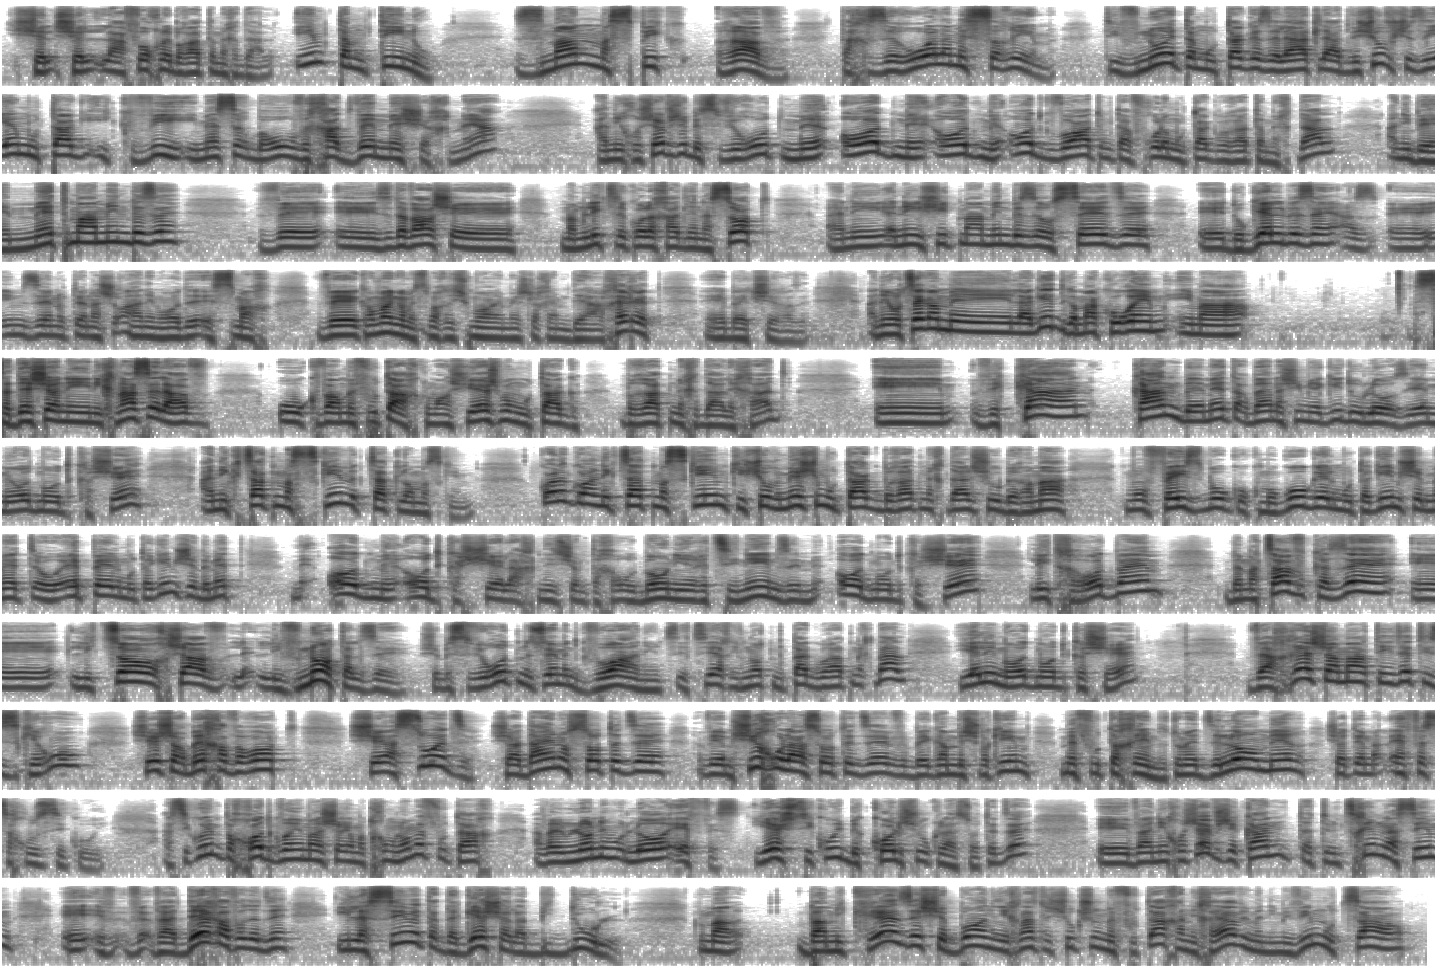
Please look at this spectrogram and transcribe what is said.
של, של להפוך לברירת המחדל. אם תמתינו זמן מספיק רב, תחזרו על המסרים, תבנו את המותג הזה לאט לאט, ושוב, שזה יהיה מותג עקבי עם מסר ברור וחד ומשכנע, אני חושב שבסבירות מאוד מאוד מאוד גבוהה אתם תהפכו למותג ברירת המחדל. אני באמת מאמין בזה, וזה דבר שממליץ לכל אחד לנסות. אני, אני אישית מאמין בזה, עושה את זה, אה, דוגל בזה, אז אה, אם זה נותן השראה, אני מאוד אשמח. וכמובן גם אשמח לשמוע אם יש לכם דעה אחרת אה, בהקשר הזה. אני רוצה גם להגיד גם מה קורה עם, עם השדה שאני נכנס אליו, הוא כבר מפותח, כלומר שיש בו מותג ברירת מחדל אחד. וכאן, כאן באמת הרבה אנשים יגידו, לא, זה יהיה מאוד מאוד קשה. אני קצת מסכים וקצת לא מסכים. קודם כל, אני קצת מסכים, כי שוב, אם יש מותג ברירת מחדל שהוא ברמה כמו פייסבוק או כמו גוגל, מותגים שבאמת, או אפל, מותגים שבאמת מאוד מאוד קשה להכניס שם תחרות. בואו נהיה רציניים, זה מאוד מאוד קשה להתחרות בהם. במצב כזה, אה, ליצור עכשיו, לבנות על זה, שבסבירות מסוימת גבוהה אני אצליח לבנות מותג ברירת מחדל, יהיה לי מאוד מאוד קשה. ואחרי שאמרתי את זה, תזכרו שיש הרבה חברות שעשו את זה, שעדיין עושות את זה, וימשיכו לעשות את זה, וגם בשווקים מפותחים. זאת אומרת, זה לא אומר שאתם על 0% סיכוי. הסיכויים פחות גבוהים מאשר אם התחום לא מפותח, אבל הם לא, לא 0. יש סיכוי בכל שוק לעשות את זה, אה, ואני חושב שכאן אתם צריכים לשים, אה, והדרך לעשות את זה, היא לשים את הדגש על הבידול. כלומר, במקרה הזה שבו אני נכנס לשוק שהוא מפותח, אני חייב, אם אני מביא מוצר, אה,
